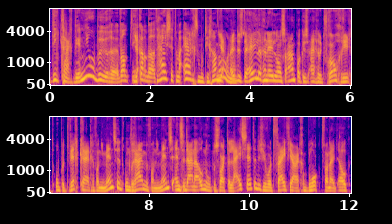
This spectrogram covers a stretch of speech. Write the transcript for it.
die krijgt weer nieuwe buren. Want je kan hem wel het huis zetten, maar ergens moet hij gaan wonen. Ja, dus de hele Nederlandse aanpak is eigenlijk vooral gericht op het wegkrijgen van die mensen, het ontruimen van die mensen. En ze daarna ook nog op een zwarte lijst zetten. Dus je wordt vijf jaar geblokt vanuit elk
